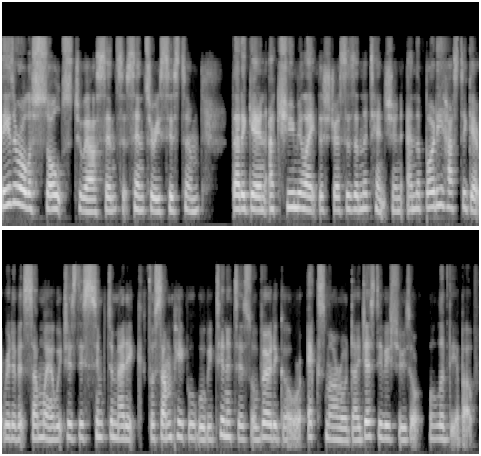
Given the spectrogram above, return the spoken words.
these are all assaults to our sens- sensory system that again accumulate the stresses and the tension and the body has to get rid of it somewhere which is this symptomatic for some people will be tinnitus or vertigo or eczema or digestive issues or all of the above.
